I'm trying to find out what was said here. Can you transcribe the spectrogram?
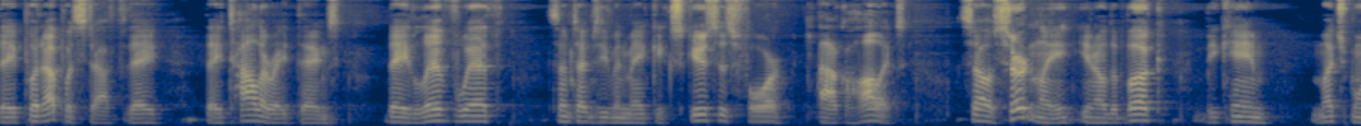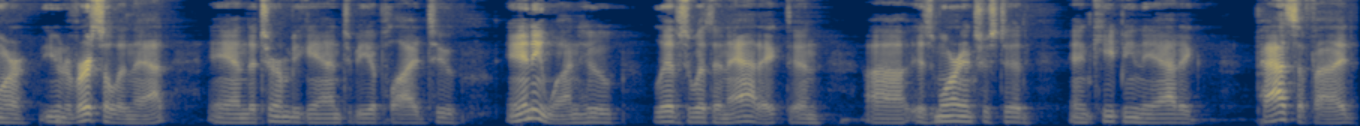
They put up with stuff. They they tolerate things. They live with, sometimes even make excuses for alcoholics. So certainly, you know, the book became much more universal in that, and the term began to be applied to anyone who lives with an addict and uh, is more interested in keeping the addict pacified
